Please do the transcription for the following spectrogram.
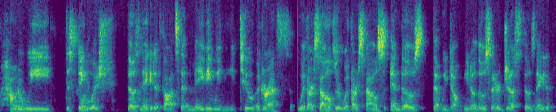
how do we distinguish those negative thoughts that maybe we need to address with ourselves or with our spouse and those that we don't you know those that are just those negative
